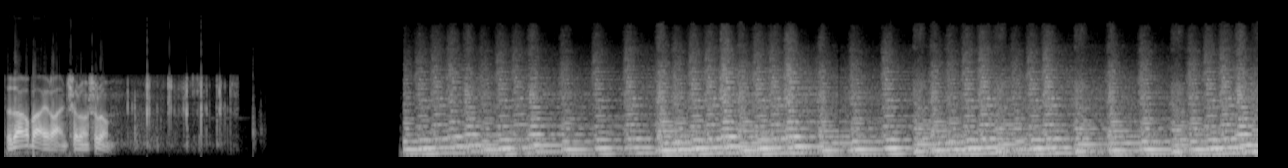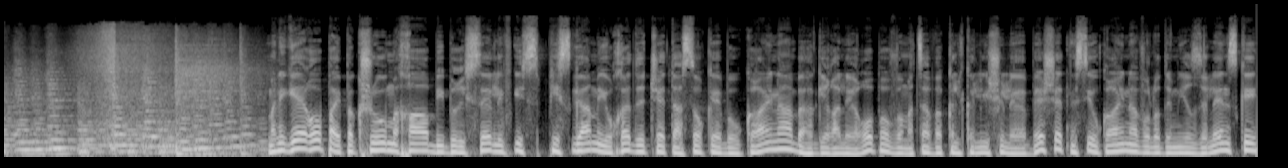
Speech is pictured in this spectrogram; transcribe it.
תודה רבה, ערן. שלום, שלום. מנהיגי אירופה ייפגשו מחר בבריסל לפסגה מיוחדת שתעסוק באוקראינה, בהגירה לאירופה ובמצב הכלכלי של היבשת. נשיא אוקראינה וולודמיר זלנסקי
